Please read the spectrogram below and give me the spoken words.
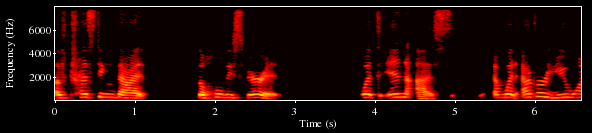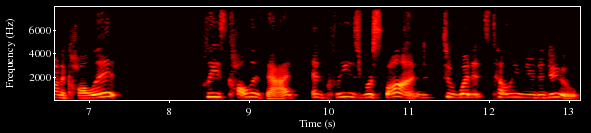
of trusting that the Holy Spirit, what's in us, and whatever you want to call it, please call it that and please respond to what it's telling you to do.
